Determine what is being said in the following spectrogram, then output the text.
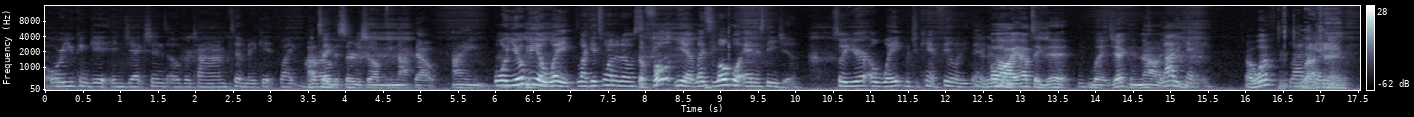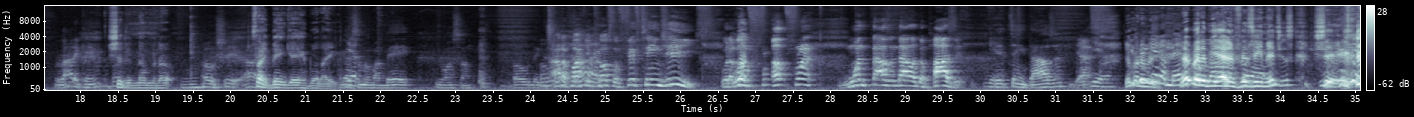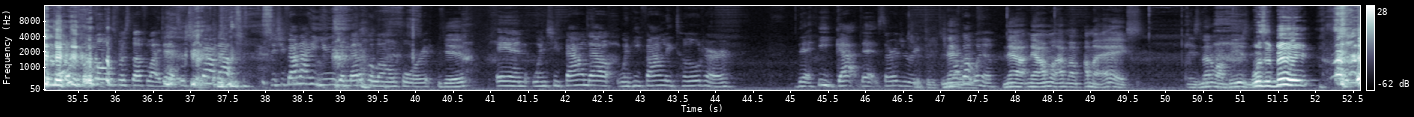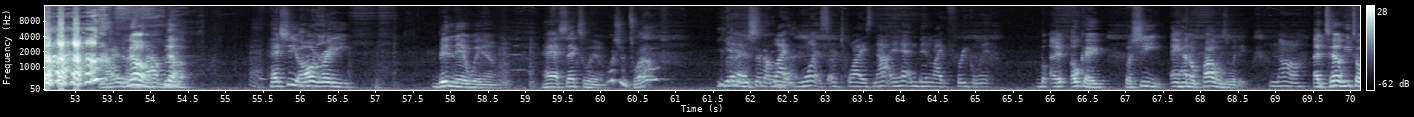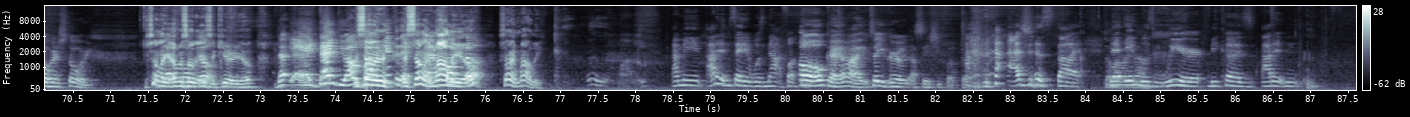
Or you can get injections over time to make it like grow. I'll take the surgery so I'm gonna be knocked out. I ain't. Or you'll be awake. Like it's one of those. The fuck? Yeah, like it's local anesthesia. So you're awake but you can't feel anything. Oh, alright, I'll take that. Mhm. But injecting, nah. Lidocaine. Oh, what? Lidocaine. Lidocaine. A lot of came. Should have numb it up. Oh shit. It's alright. like Bengay, but like, I got Yep. some in my bag. You want some? Old nigga. Oh. Out of pocket God. cost for fifteen G's with an What? up, upfront one thousand dollar deposit. Yeah. Fifteen thousand. Yes. Yeah. they You better can be, get a they medical better be adding 15 that. inches. Shit. You can get medical loans for stuff like that. So she found out. So she found out he used a medical loan for it. Yeah. And when she found out, when he finally told her that he got that surgery, she Now- broke up with him. Now, now I'm, I'm, I'm, I'm gonna ask. It's none of my business. Was it big? no, no. Has she already been there with him? Had sex with him? What you twelve? You could've Yes, just said I was like back. once or twice. Not it hadn't been like frequent. But, uh, okay, but she ain't had no problems with it No, until he told her the story. It sound like an episode of fucked up. Insecure, yo. That, yeah, thank you. I It was trying to get to that. it sound like That's Molly, yo. up. Sound Molly. I mean I didn't say it was not fucked. Oh, okay, all right. Tell your girl I said she fucked up. up. I just thought Tell that right it now. was weird because I didn't.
